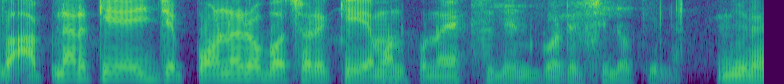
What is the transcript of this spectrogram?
তো আপনার কি এই যে পনেরো বছরে কি এমন কোনো অ্যাক্সিডেন্ট ঘটেছিল কিনা? জি না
